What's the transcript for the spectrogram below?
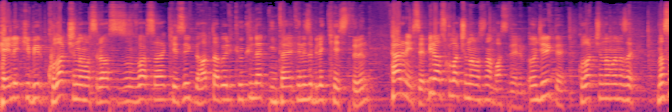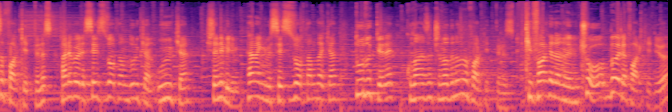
Hele ki bir kulak çınlaması rahatsızlığınız varsa kesinlikle hatta böyle kökünden internetinizi bile kestirin. Her neyse biraz kulak çınlamasından bahsedelim. Öncelikle kulak çınlamanızı nasıl fark ettiniz? Hani böyle sessiz ortamda dururken, uyurken, işte ne bileyim herhangi bir sessiz ortamdayken durduk yere kulağınızın çınladığınızı mı fark ettiniz? Ki fark edenlerin çoğu böyle fark ediyor.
